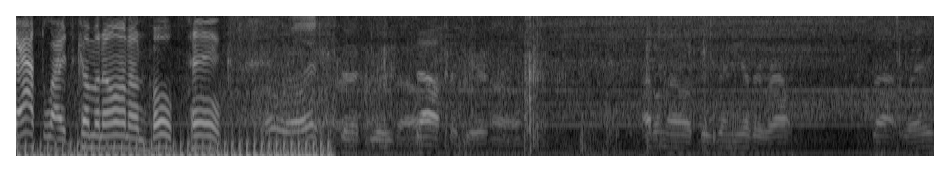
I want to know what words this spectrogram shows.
gas lights coming on on both tanks. Oh, really? That goes south of here. I don't know if there's any other routes that way.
